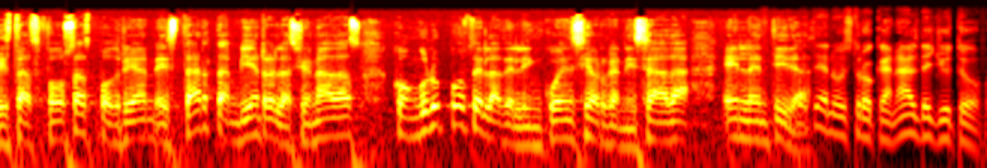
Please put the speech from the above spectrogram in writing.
Estas fosas podrían estar también relacionadas con grupos de la delincuencia organizada en la entidad canal de YouTube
